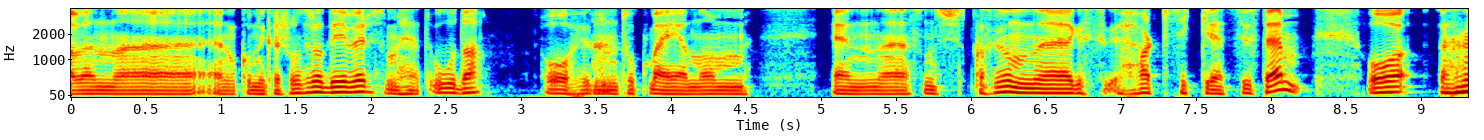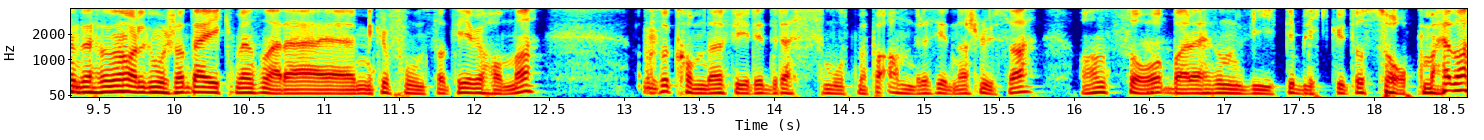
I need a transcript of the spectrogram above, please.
av en, uh, en kommunikasjonsrådgiver som het Oda, og hun tok meg gjennom en eh, sånn, ganske sånn eh, hardt sikkerhetssystem. Og det som var litt morsomt, jeg gikk med en sånn eh, mikrofonstativ i hånda. Og så kom det en fyr i dress mot meg på andre siden av slusa, og han så bare sånn hvit i blikket ut og så på meg, da.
